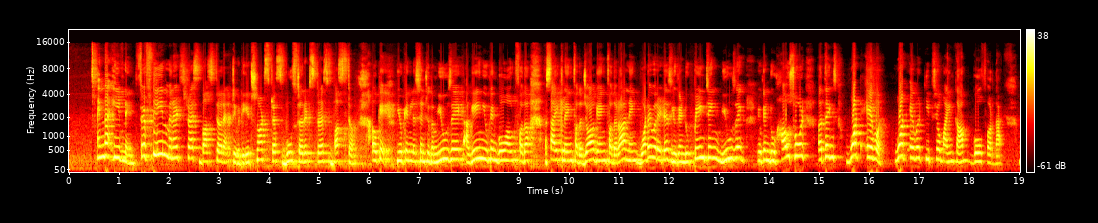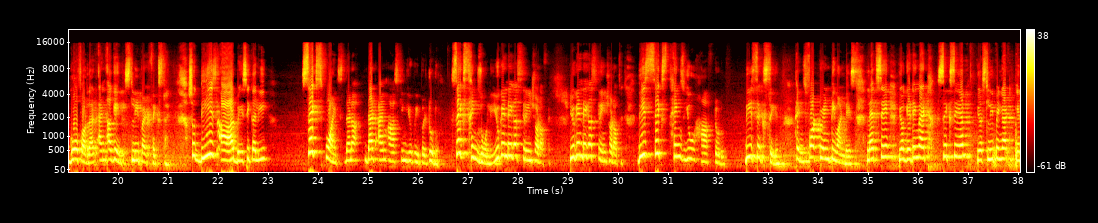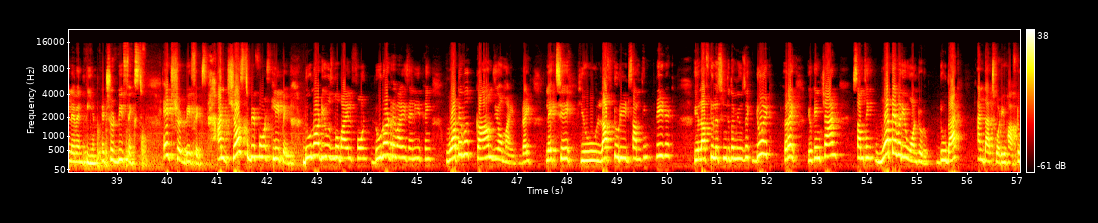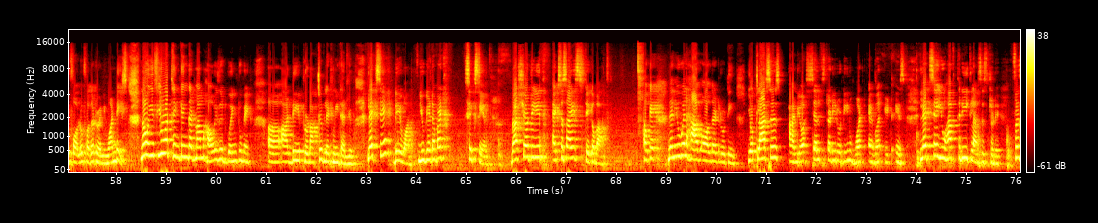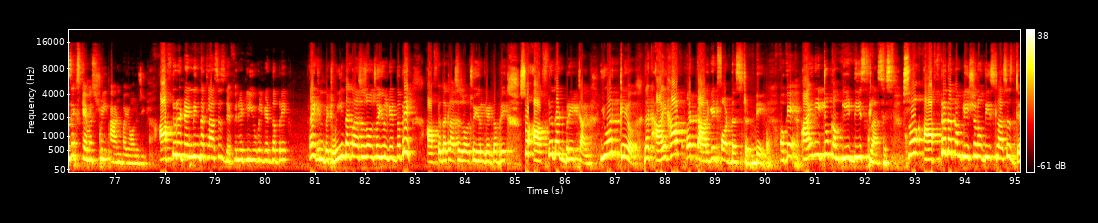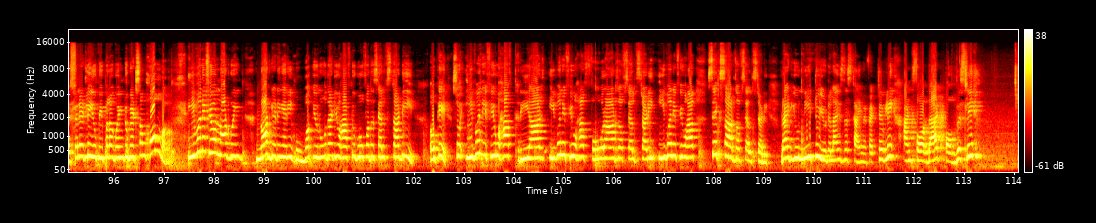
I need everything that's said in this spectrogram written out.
in the evening 15 minute stress buster activity. It's not stress booster it's stress buster. Okay you can listen to the music. Again you can go out for the cycling for the jogging for the running. Whatever it is you can do painting music you can do household uh, things. Whatever whatever keeps your mind calm go for that. Go for that. And again sleep at fixed time. So these are basically six points that, are, that i'm asking you people to do. Six things only. You can take a screenshot of it. You can take a screenshot of it. These six things you have to do. These six things for 21 days. Let's say you're getting at 6 a.m you're sleeping at 11 p.m it should be fixed. It should be fixed. And just before sleeping do not use mobile phone. Do not revise anything. Whatever calms your mind right? Let's say you love to read something read it. You love to listen to the music do it right? You can chant something whatever you want to do do that and that's what you have to follow for the 21 days. Now if you are thinking that ma'am how is it going to make uh, our day productive? Let me tell you. Let's say day one you get up at 6 a.m brush your teeth exercise take a bath. Okay? Then you will have all that routine. Your classes and your self-study routine whatever it is. Let's say you have three classes today physics chemistry and biology. After attending the classes definitely you will get the break right? In between the classes also you'll get the break. After the classes also you'll get the break. So after that break time you are clear that i have a target for this day. Okay? I need to complete these classes. So after the completion of these classes definitely you people are going to get some homework. Even if you are not going not getting any homework you know that you have to go for the self study okay so even if you have three hours even if you have four hours of self-study even if you have six hours of self-study right you need to utilize this time effectively. And for that obviously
